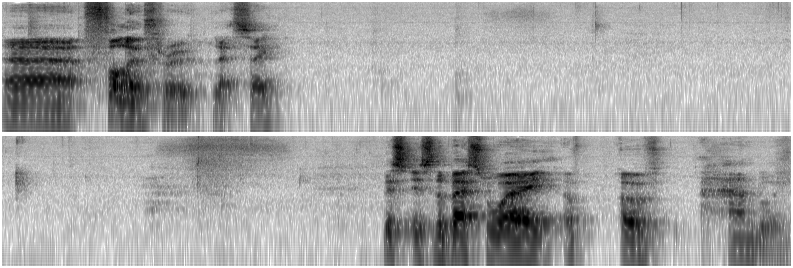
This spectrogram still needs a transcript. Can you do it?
uh, follow through, let's say. This is the best way of, of handling.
